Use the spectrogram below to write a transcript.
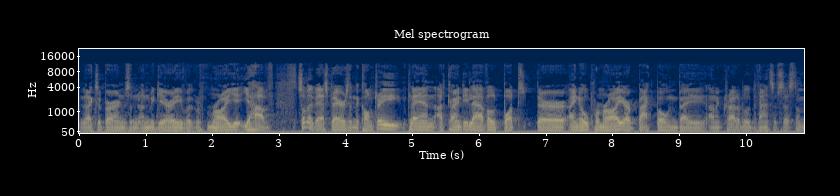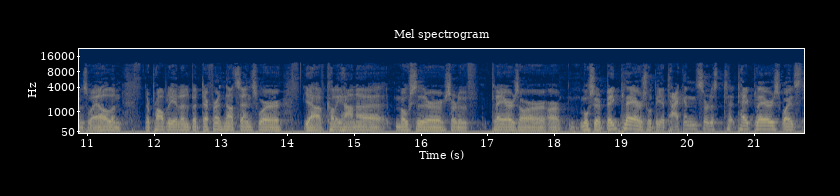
the likes of Burns and, and McGeary with, with Roy. You, you, have some of the best players in the country playing at county level, but they're I know Pomeroy are backboned by an incredible defensive system as well, and they're probably a little bit different in that sense where you have Cullyhanna, most of their sort of players are, or most of their big players would be attacking sort of t- type players, whilst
